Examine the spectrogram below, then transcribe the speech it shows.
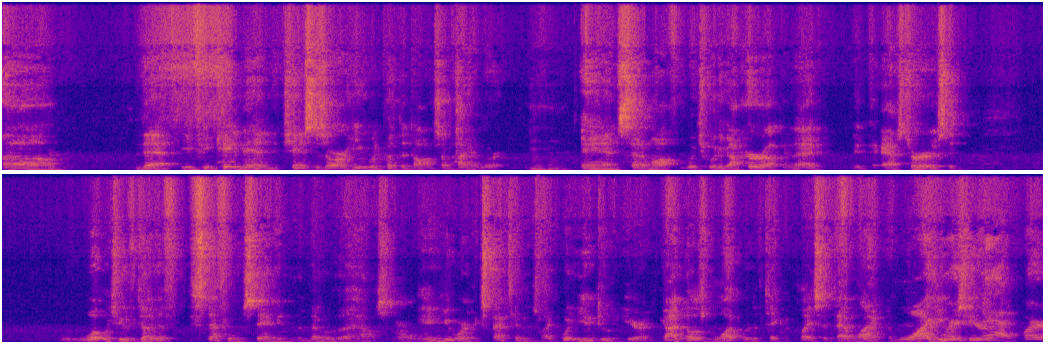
um, that if he came in, chances are he would put the dogs on high alert Mm-hmm. and set them off, which would have got her up. And I asked her, I said, what would you have done if Stephan was standing in the middle of the house and you weren't expecting him? It's like, what are you doing here? And God knows what would have taken place at that Why- point and why he was here. dad? Why,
